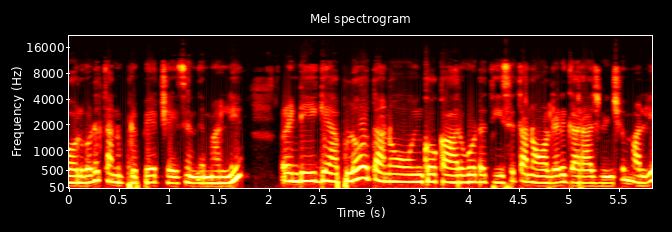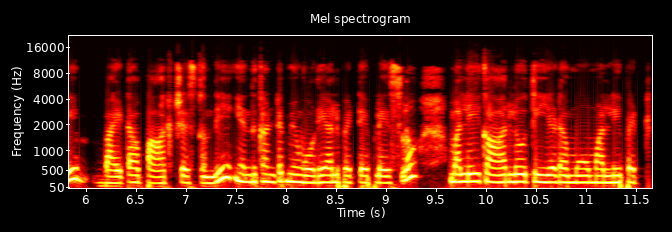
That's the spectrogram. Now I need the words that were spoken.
బౌల్ కూడా తను ప్రిపేర్ చేసింది మళ్ళీ. అండ్ ఈ గ్యాప్లో తను ఇంకో కారు కూడా తీసి తను ఆల్రెడీ గరాజ్ నుంచి మళ్ళీ బయట పార్క్ చేసి చేస్తుంది. ఎందుకంటే మేము ఒడియాలు పెట్టే ప్లేస్లో మళ్ళీ కార్లు తీయడము మళ్ళీ పెట్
